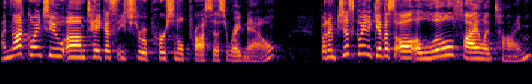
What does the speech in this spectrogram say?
I'm not going to um, take us each through a personal process right now, but I'm just going to give us all a little silent time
